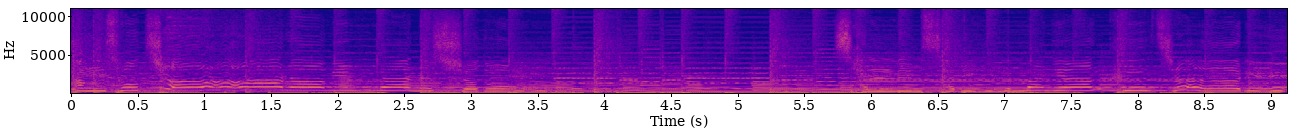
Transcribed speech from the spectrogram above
황소처럼 일만 하셔도 살림살이는 마냥 그 자리.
